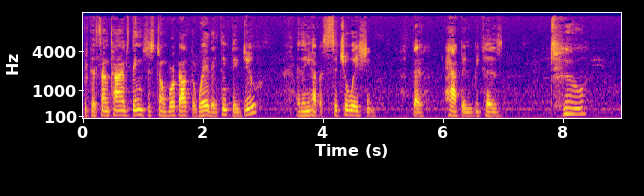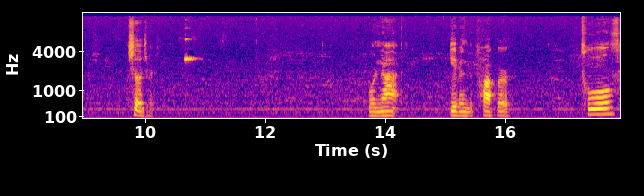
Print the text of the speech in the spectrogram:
because sometimes things just don't work out the way they think they do. And then you have a situation that happened because two children were not given the proper tools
